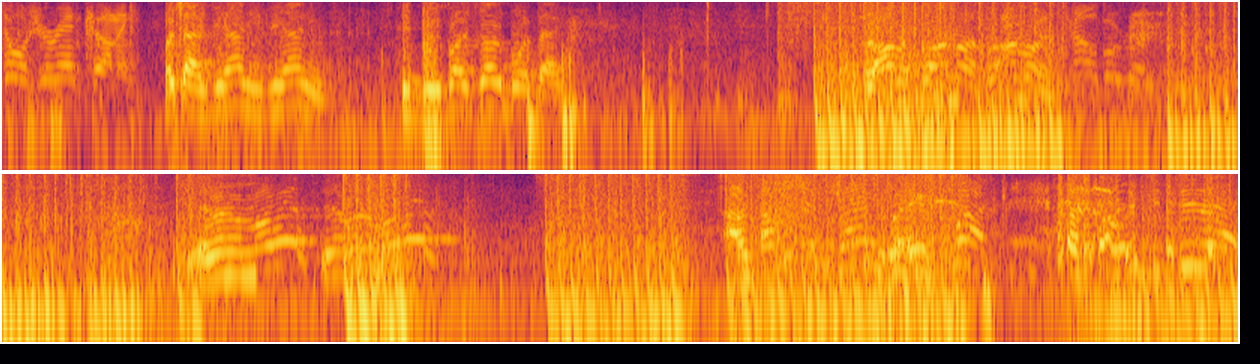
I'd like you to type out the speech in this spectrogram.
soldier incoming. Watch out, he's behind you, he's behind you. He, he brought his other boy back. Put armor, put armor on, put armor on. Cavalry. You run him over? You run him over? I was trying to What the fuck? Why would you do that?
